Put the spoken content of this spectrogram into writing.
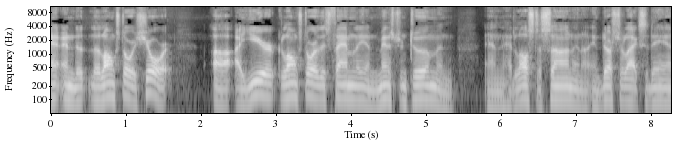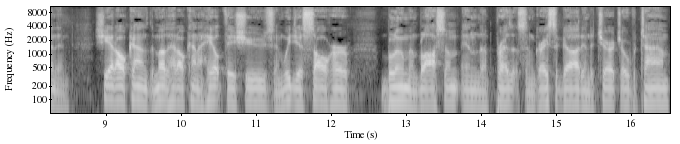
And, and the, the long story short, uh, a year long story of this family and ministering to them and, and had lost a son in an industrial accident and she had all kinds, the mother had all kind of health issues and we just saw her bloom and blossom in the presence and grace of God in the church over time.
